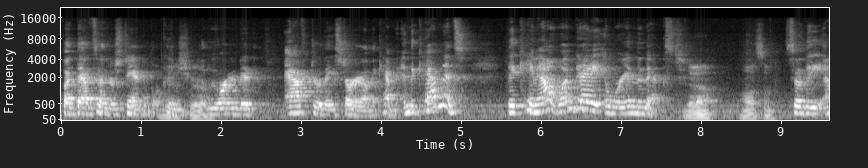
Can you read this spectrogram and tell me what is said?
but that's understandable, Yeah, cause sure. we ordered it after they started on the cabinet, and the cabinets, they came out one day and were in the next. Yeah, awesome. So the, uh,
